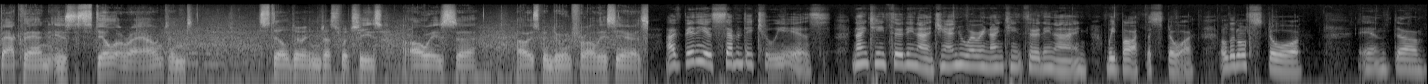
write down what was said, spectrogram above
back then, is still around and still doing just what she's always uh, always been doing for all these years. I've been here 72 years. 1939, January 1939, we bought the store, a little store. And um,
